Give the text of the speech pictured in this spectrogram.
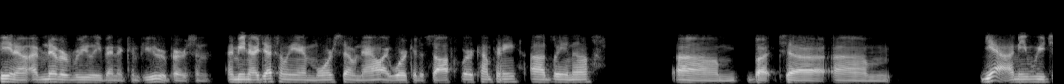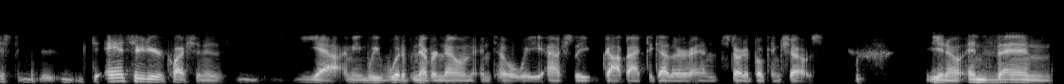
you know i've never really been a computer person. I mean i definitely am more so now. I work at a software company oddly enough. Um but uh um yeah i mean we just answer to your question is yeah, I mean, we would have never known until we actually got back together and started booking shows. You know, and then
